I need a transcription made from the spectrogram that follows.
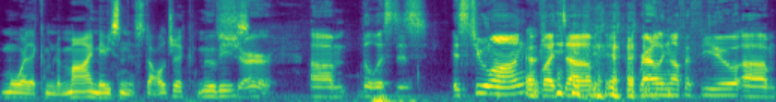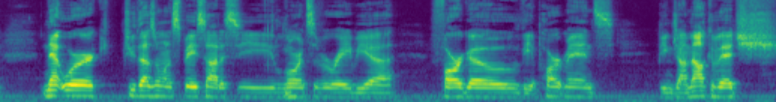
more that come to mind? Maybe some nostalgic movies. Sure, um, the list is is too long, Okay. but um, rattling off a few: um, Network, 2001: A Space Odyssey, Lawrence of Arabia, Fargo, The Apartment, Being John Malkovich,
